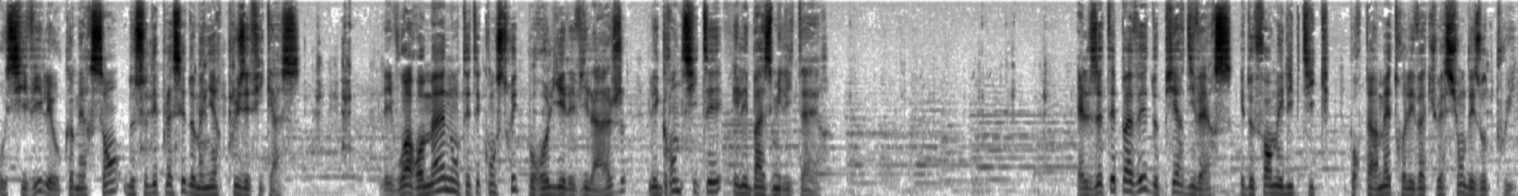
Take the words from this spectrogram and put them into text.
aux civils et aux commerçants de se déplacer de manière plus efficace. Les voies romaines ont été construites pour relier les villages, les grandes cités et les bases militaires. Elles étaient pavées de pierres diverses et de formes elliptiques pour permettre l'évacuation des eaux de pluie.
